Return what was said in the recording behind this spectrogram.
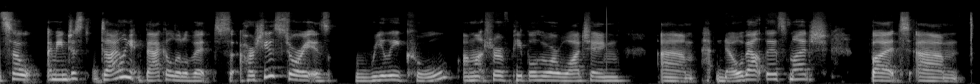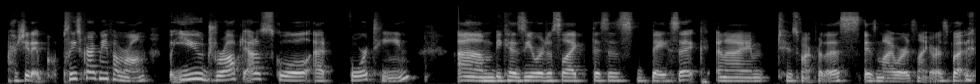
so, I mean, just dialing it back a little bit, Harshita's story is really cool. I'm not sure if people who are watching um, know about this much, but um, Harshita, please correct me if I'm wrong, but you dropped out of school at 14 um, because you were just like, this is basic and I'm too smart for this, is my words, not yours. But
